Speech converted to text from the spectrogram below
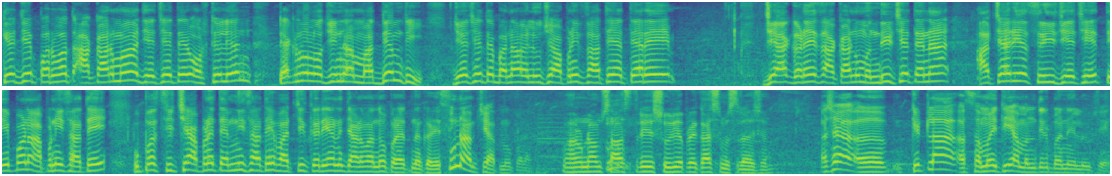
કે જે પર્વત આકારમાં જે છે તે ઓસ્ટ્રેલિયન ટેકનોલોજીના માધ્યમથી જે છે તે બનાવેલું છે. આપણી સાથે અત્યારે જે આ ગણેશ આકારનું મંદિર છે તેના આચાર્ય શ્રી જે છે તે પણ આપણી સાથે ઉપસ્થિત છે. આપણે તેમની સાથે વાતચીત કરીએ અને જાણવાનો પ્રયત્ન કરીએ. શું નામ છે આપનું પણ મારું નામ શાસ્ત્રી સૂર્યપ્રકાશ મિશ્રા છે. અચ્છા કેટલા સમયથી આ મંદિર બનેલું છે?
